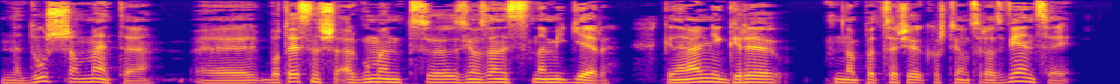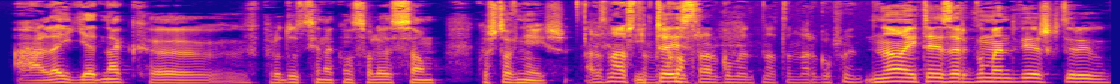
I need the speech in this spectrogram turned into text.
na dłuższą metę, yy, bo to jest nasz argument yy, związany z cenami gier. Generalnie gry na PC kosztują coraz więcej, ale jednak e, produkcje na konsolę są kosztowniejsze. Ale znasz I ten to kontrargument jest, na ten argument. No i to jest argument, wiesz, który...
